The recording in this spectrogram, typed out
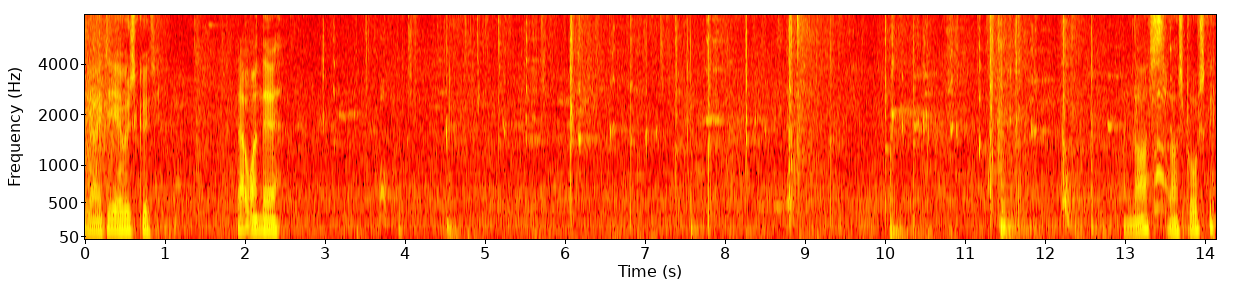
The idea was good. That one there. And last, last Polski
